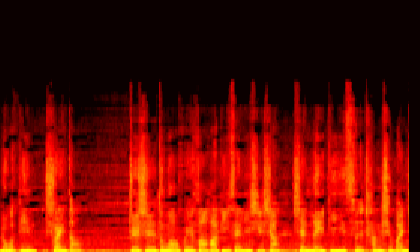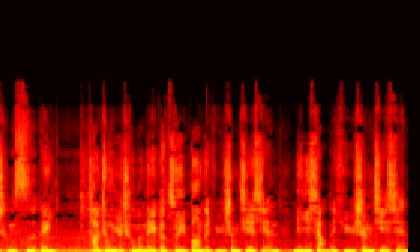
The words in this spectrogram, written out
落冰、摔倒。这是冬奥会花滑比赛历史上人类第一次尝试完成四 A。他终于成了那个最棒的羽生结弦，理想的羽生结弦。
